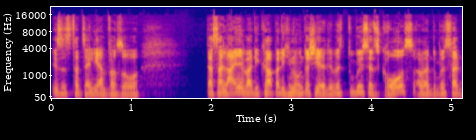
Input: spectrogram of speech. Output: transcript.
ist es tatsächlich einfach so, das alleine, weil die körperlichen Unterschiede, du bist, du bist, jetzt groß, aber du bist halt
